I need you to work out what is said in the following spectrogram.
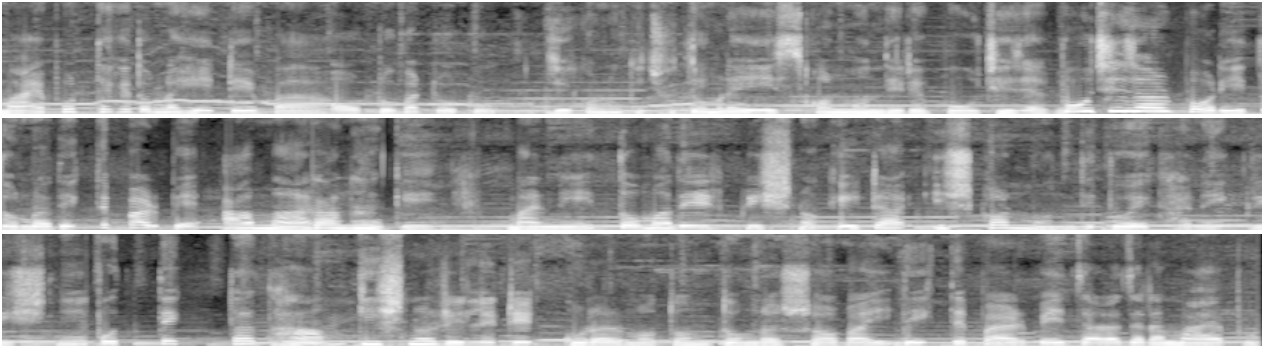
মায়াপুর থেকে তোমরা হেঁটে বা অটো বা টোটো যে কোনো কিছু তোমরা এই ইস্কন মন্দিরে পৌঁছে যাবে। পৌঁছে যাওয়ার পরই তোমরা দেখতে পারবে আমার কানহাকে মানে তোমাদের কৃষ্ণকে। এটা ইস্কন মন্দির। তো এখানে কৃষ্ণের প্রত্যেকটা ধাম কৃষ্ণ রিলেটেড ঘোরার মতন তোমরা সবাই দেখতে পারবে। যারা যারা মায়াপুর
